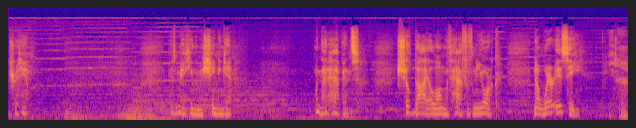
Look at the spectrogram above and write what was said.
Tritium. He's making the machine again. When that happens, she'll die along with half of New York. Now, where is he? Peter.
